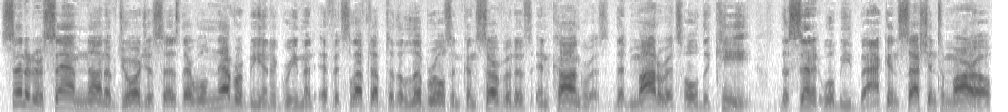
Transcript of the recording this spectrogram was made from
Senator Sam Nunn of Georgia says there will never be an agreement if it's left up to the liberals and conservatives in Congress, that moderates hold the key. The Senate will be back in session tomorrow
